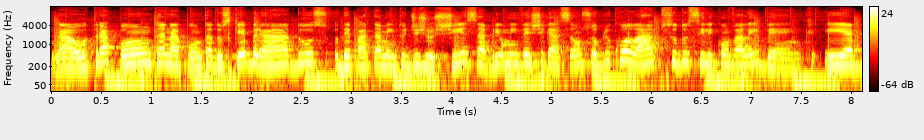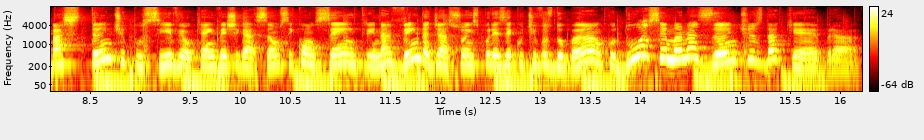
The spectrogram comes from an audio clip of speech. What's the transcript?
Na outra ponta, na ponta dos quebrados, o Departamento de Justiça abriu uma investigação sobre o colapso do Silicon Valley Bank. E é bastante possível que a investigação se concentre na venda de ações por executivos do banco duas semanas antes da quebra.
